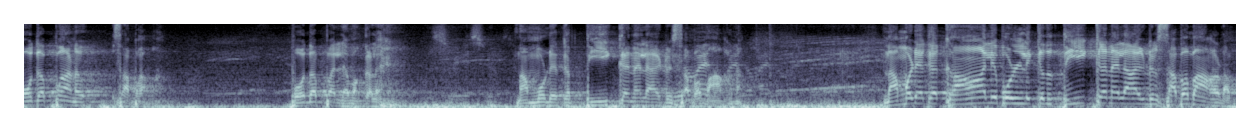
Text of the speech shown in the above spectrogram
പുതപ്പാണ് സഭ. പുതപ്പല്ല മക്കളെ. നമ്മുടെയൊക്കെ തീക്കനലായിട്ട് സഭ മാറണം. നമ്മുടെയൊക്കെ കാൽ പൊള്ളിക്കുന്നത് തീക്കനലായിട്ട് സഭ മാറണം.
